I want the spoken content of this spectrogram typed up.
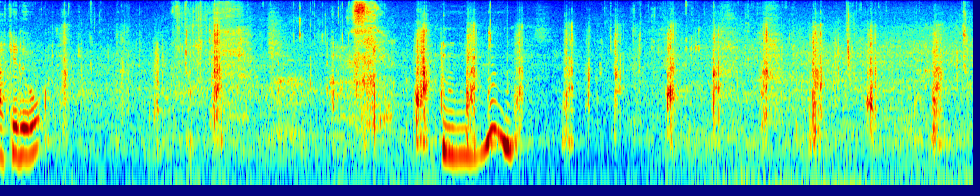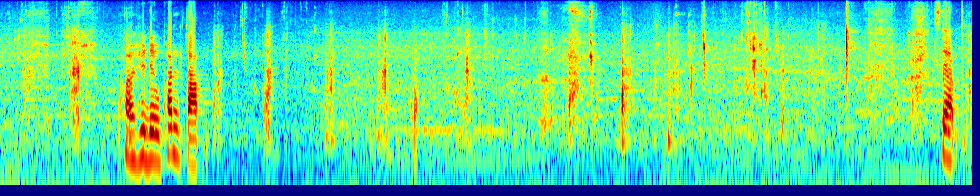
ากิริ้วอืมปลากิดิวพันตับ แซ่บ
